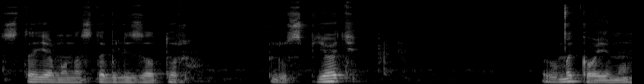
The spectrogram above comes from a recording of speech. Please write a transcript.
Стаємо на стабілізатор плюс 5. Вмикаємо.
